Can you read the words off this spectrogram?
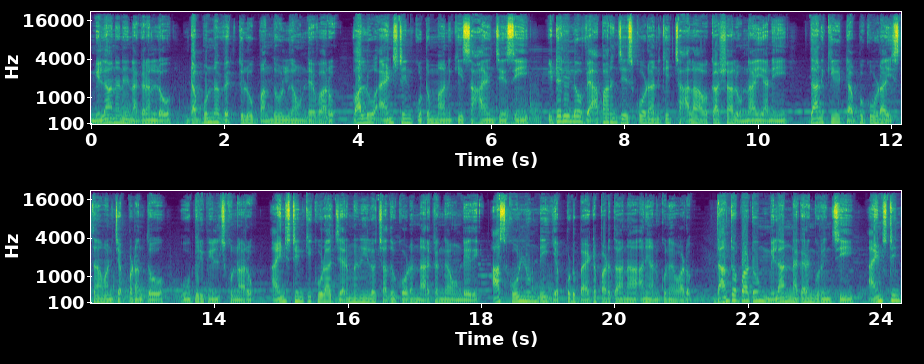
మిలాన్ అనే నగరంలో డబ్బున్న వ్యక్తులు బంధువులుగా ఉండేవారు. వాళ్ళు ఐన్స్టీన్ కుటుంబానికి సహాయం చేసి ఇటలీలో వ్యాపారం చేసుకోవడానికి చాలా అవకాశాలు ఉన్నాయి అని దానికి డబ్బు కూడా ఇస్తామని చెప్పడంతో ఊపిరి పీల్చుకున్నారు. ఐన్స్టీన్కి కూడా జర్మనీలో చదువుకోవడం నరకంగా ఉండేది. ఆ స్కూల్ నుండి ఎప్పుడు బయటపడతానా అని అనుకునేవాడు. దాంతోపాటు మిలాన్ నగరం గురించి ఐన్స్టీన్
